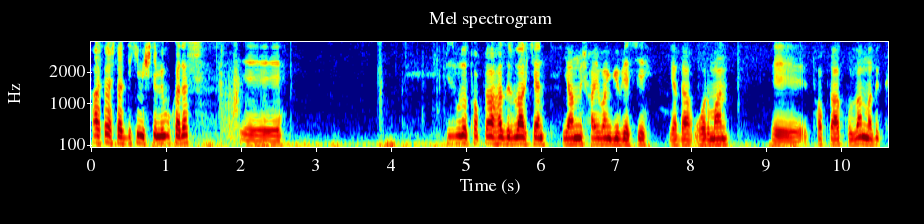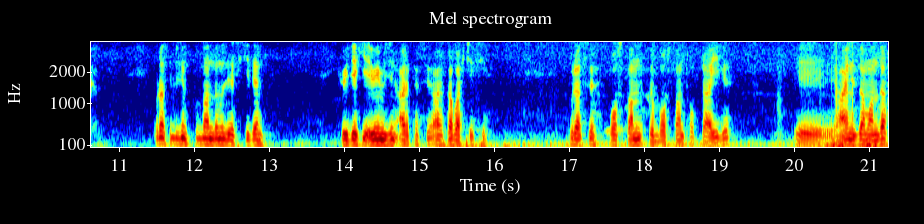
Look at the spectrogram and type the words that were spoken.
Arkadaşlar dikim işlemi bu kadar. Ee, biz burada toprağı hazırlarken yanmış hayvan gübresi ya da orman e, toprağı kullanmadık. Burası bizim kullandığımız eskiden köydeki evimizin arkası, arka bahçesi. Burası bostanlıktı, bostan toprağıydı. Ee, aynı zamanda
